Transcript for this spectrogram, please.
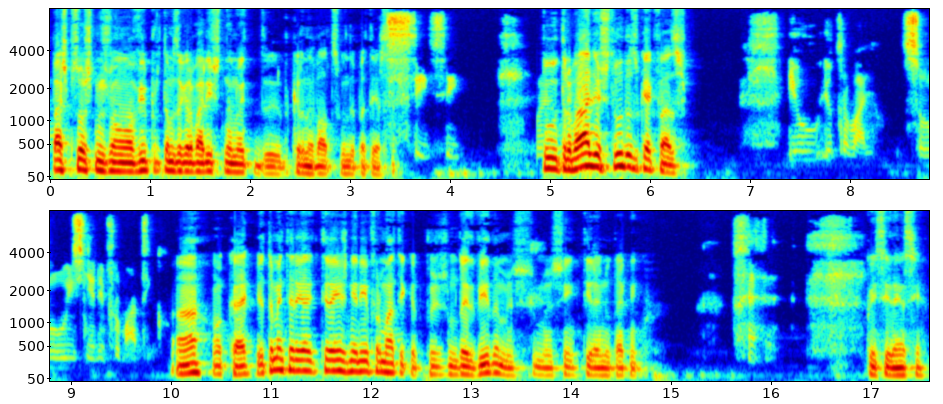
para as pessoas que nos vão ouvir, porque estamos a gravar isto na noite de, de carnaval, de segunda para terça. Sim, sim. Tu trabalhas, estudas, o que é que fazes? Sou engenheiro informático. Ah, ok. Eu também tirei, tirei engenharia informática, depois mudei de vida, mas, mas sim, tirei no técnico. Coincidência.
